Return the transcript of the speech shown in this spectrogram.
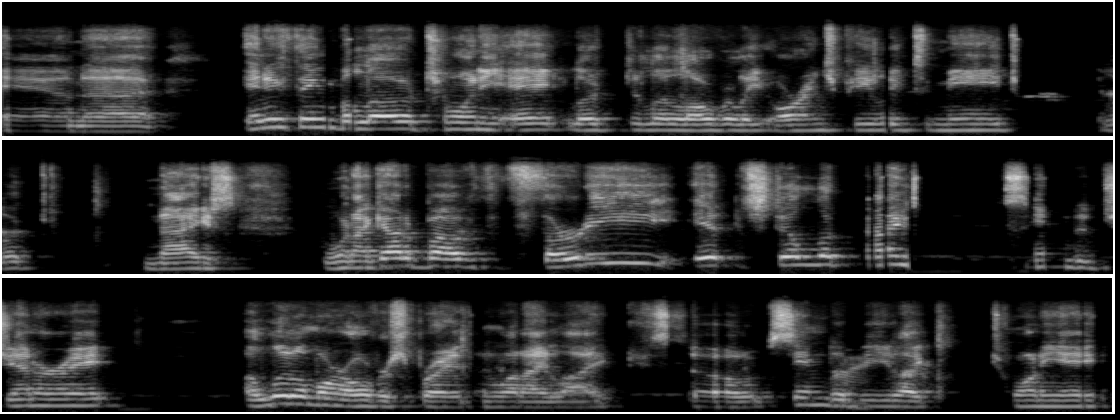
and uh, anything below 28 looked a little overly orange peely to me. It looked nice. When I got above 30, it still looked nice. It seemed to generate a little more overspray than what I like. So seemed to be like 28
